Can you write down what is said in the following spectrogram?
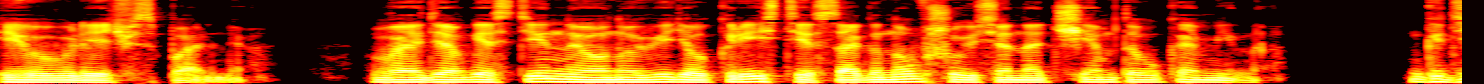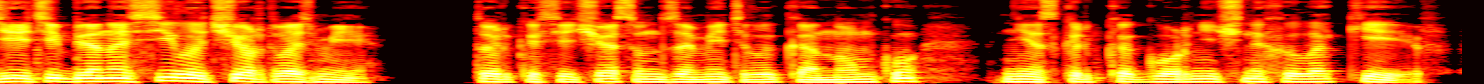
и увлечь в спальню. Войдя в гостиную, он увидел Кристи, согнувшуюся над чем-то у камина. «Где тебя носило, черт возьми?» Только сейчас он заметил экономку, несколько горничных и лакеев.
